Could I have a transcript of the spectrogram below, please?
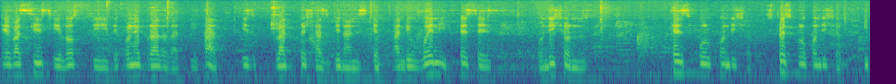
Ever since he lost the, the only brother that he had, his blood pressure has been unstable. And when he faces conditions, tenseful condition, stressful condition, it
